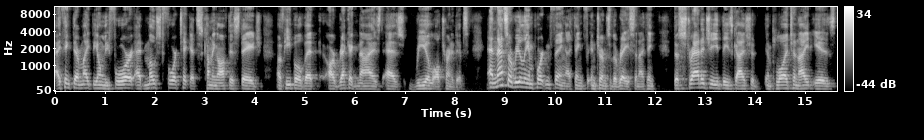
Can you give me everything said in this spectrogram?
I think there might be only four, at most four tickets coming off this stage of people that are recognized as real alternatives. And that's a really important thing, I think, in terms of the race. And I think the strategy these guys should employ tonight is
